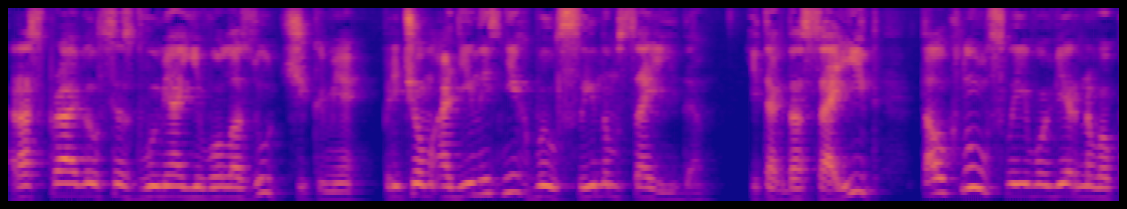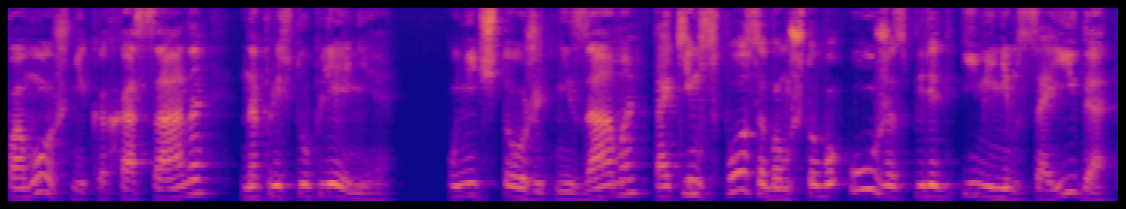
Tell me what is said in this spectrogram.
расправился с двумя его лазутчиками, причем один из них был сыном Саида. И тогда Саид толкнул своего верного помощника Хасана на преступление уничтожить Низама таким способом, чтобы ужас перед именем Саида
